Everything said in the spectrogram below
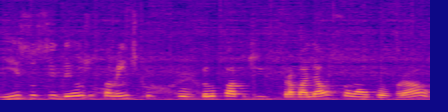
E isso se deu justamente por, por, pelo fato de trabalhar um som autoral,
